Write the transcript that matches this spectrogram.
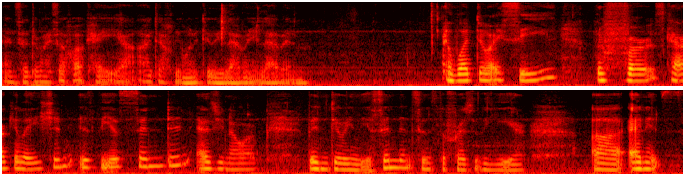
and said to myself, okay, yeah, I definitely want to do 11 11. And what do I see? The first calculation is the ascendant. As you know, I've been doing the ascendant since the first of the year. Uh, and it's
